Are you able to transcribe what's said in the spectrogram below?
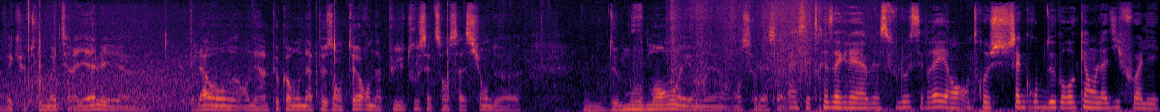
avec tout le matériel. Et, et là, on, on est un peu comme en apesanteur, on n'a plus du tout cette sensation de, de mouvement et on, se laisse aller. Ouais, c'est très agréable sous l'eau, c'est vrai. En- Entre chaque groupe de requins, on l'a dit, il faut aller,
